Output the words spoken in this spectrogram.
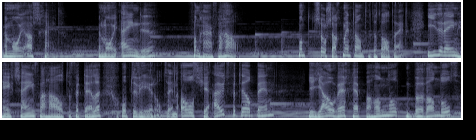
een mooi afscheid. Een mooi einde van haar verhaal. Want zo zag mijn tante dat altijd. Iedereen heeft zijn verhaal te vertellen op de wereld. En als je uitverteld bent, je jouw weg hebt bewandeld...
